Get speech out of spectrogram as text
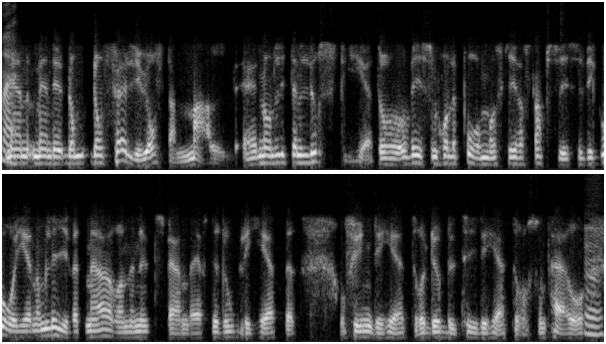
Nej. Men, men det, de, de, följer ju ofta mall, eh, någon liten lustighet och, och, vi som håller på med att skriva snapsvisor, vi går genom livet med öronen utspända efter roligheter och fyndigheter och dubbeltydigheter och sånt här. Och, mm.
